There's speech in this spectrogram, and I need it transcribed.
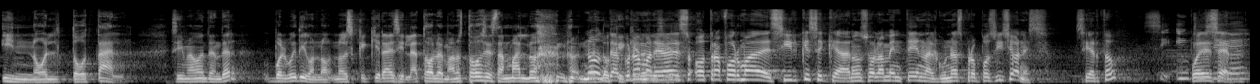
y no el total. ¿Sí me hago entender? vuelvo y digo, no, no es que quiera decirle a todos los hermanos, todos están mal, no. No, de alguna manera es otra forma de decir que se quedaron solamente en algunas proposiciones, ¿cierto? Sí, Puede ser.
